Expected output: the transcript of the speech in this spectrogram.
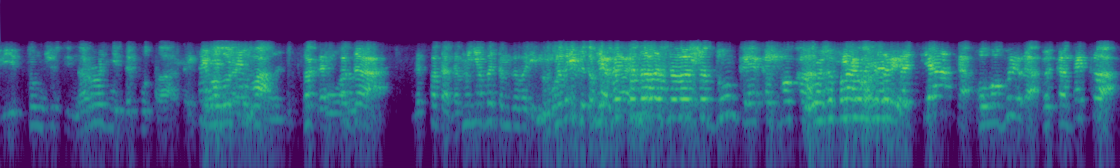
світ, в тому числі народні депутати, які голосували закони. Господа, господа, да мы не об этом говорим. Мы Ну, говорим. Ні, ви сказали, що ваша думка як адвокат. Ви вже правильно говорите. стаття голови ВКДК.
